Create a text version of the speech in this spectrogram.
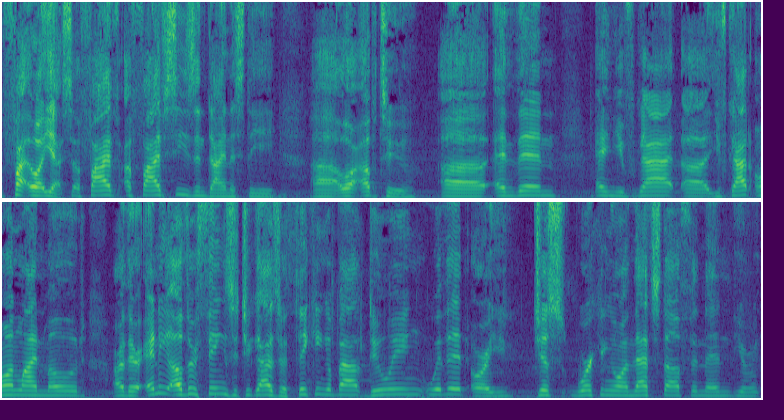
five. Well, yes, a five a five season dynasty, uh, or up to. Uh, and then and you've got uh, you've got online mode. Are there any other things that you guys are thinking about doing with it, or are you just working on that stuff and then you're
